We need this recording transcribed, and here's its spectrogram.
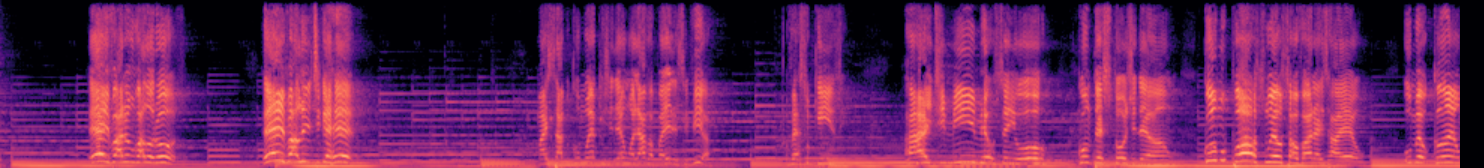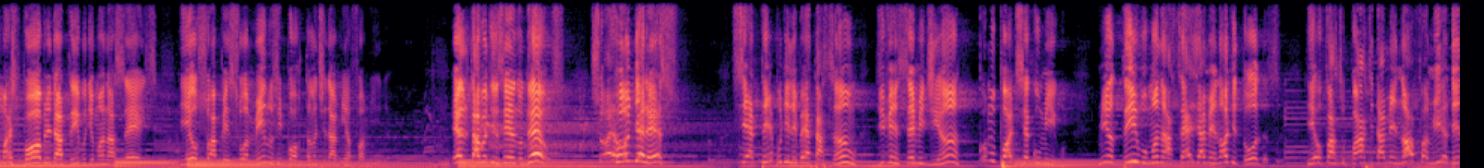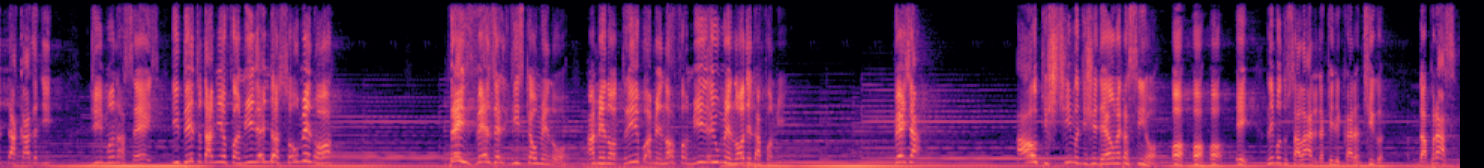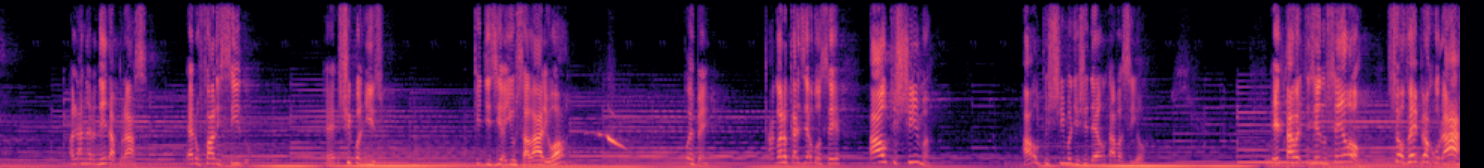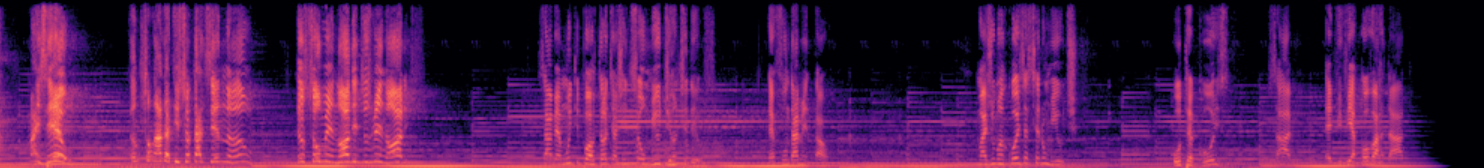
Ei, varão valoroso, ei, valente guerreiro. Mas sabe como é que Gideão olhava para ele e se via? Verso 15: Ai de mim, meu senhor, contestou Gideão como posso eu salvar a Israel? O meu clã é o mais pobre da tribo de Manassés. E eu sou a pessoa menos importante da minha família. Ele estava dizendo: Deus, o senhor errou o endereço. Se é tempo de libertação, de vencer Midian, como pode ser comigo? Minha tribo, Manassés, é a menor de todas. E eu faço parte da menor família dentro da casa de, de Manassés. E dentro da minha família ainda sou o menor. Três vezes ele diz que é o menor. A menor tribo, a menor família e o menor dentro da família. Veja, a autoestima de Gideão era assim, ó. Ó, ó, ó. Ei, lembra do salário daquele cara antigo da praça? Aliás, não era nem da praça. Era o falecido. É, Chico Anísio. Que dizia aí o salário, ó. Pois bem. Agora eu quero dizer a você, a autoestima. A autoestima de Gideão estava assim, ó. Ele estava dizendo, Senhor, o Senhor veio procurar, mas eu, eu não sou nada disso, o Senhor está dizendo, não. Eu sou o menor dentre os menores. Sabe, é muito importante a gente ser humilde diante de Deus. É fundamental. Mas uma coisa é ser humilde. Outra coisa, sabe, é viver acovardado.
